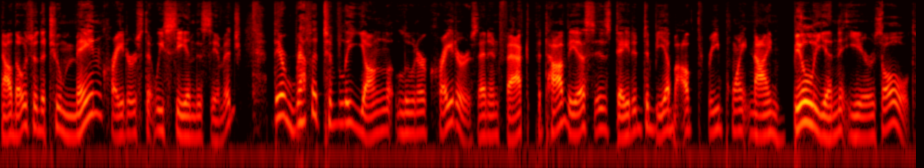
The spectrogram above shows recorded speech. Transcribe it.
Now those are the two main craters that we see in this image. They're relatively young lunar craters. And in fact, Petavius is dated to be about 3.9 billion years old.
